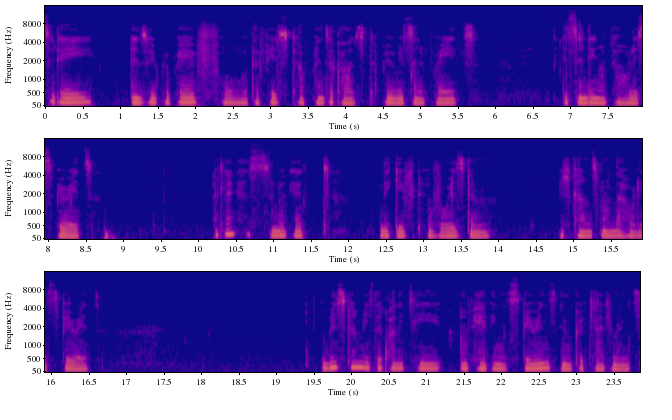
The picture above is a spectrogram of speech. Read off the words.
Today, as we prepare for the Feast of Pentecost, we will celebrate the descending of the Holy Spirit, I'd like us to look at the gift of wisdom which comes from the Holy Spirit. Wisdom is the quality of having experience and good judgment.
